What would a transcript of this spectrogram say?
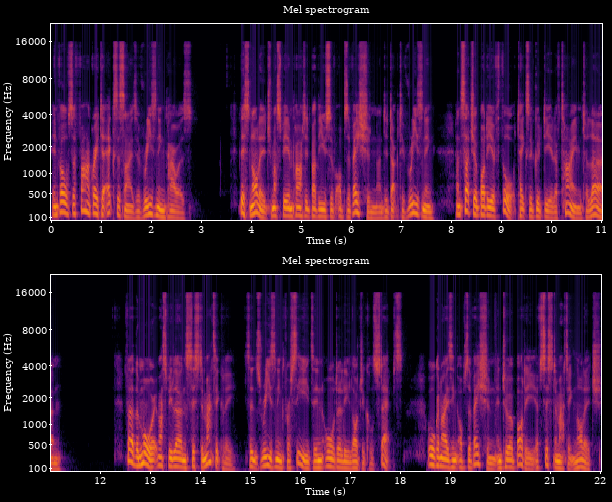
involves a far greater exercise of reasoning powers. This knowledge must be imparted by the use of observation and deductive reasoning, and such a body of thought takes a good deal of time to learn. Furthermore, it must be learned systematically, since reasoning proceeds in orderly logical steps, organizing observation into a body of systematic knowledge.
